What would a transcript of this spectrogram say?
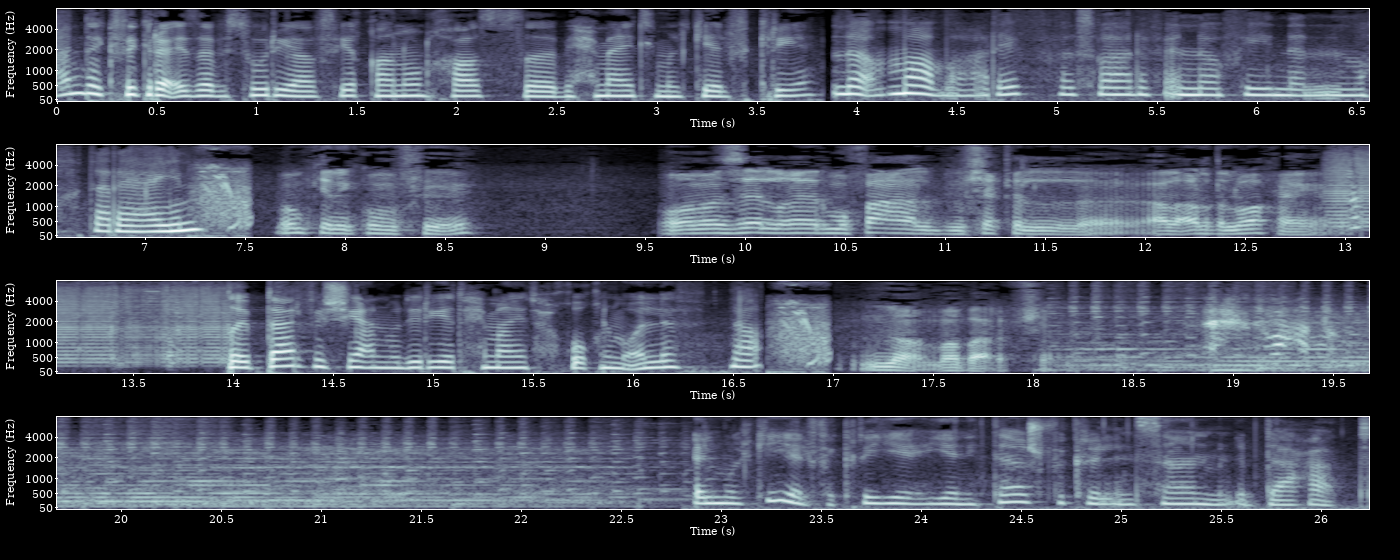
عندك فكرة إذا بسوريا في قانون خاص بحماية الملكية الفكرية؟ لا ما بعرف بس بعرف إنه في للمخترعين ممكن يكون فيه وما زال غير مفعل بشكل على أرض الواقع يعني. طيب بتعرفي شيء عن مديرية حماية حقوق المؤلف؟ لا لا ما بعرف شيء الملكية الفكرية هي نتاج فكر الإنسان من إبداعات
